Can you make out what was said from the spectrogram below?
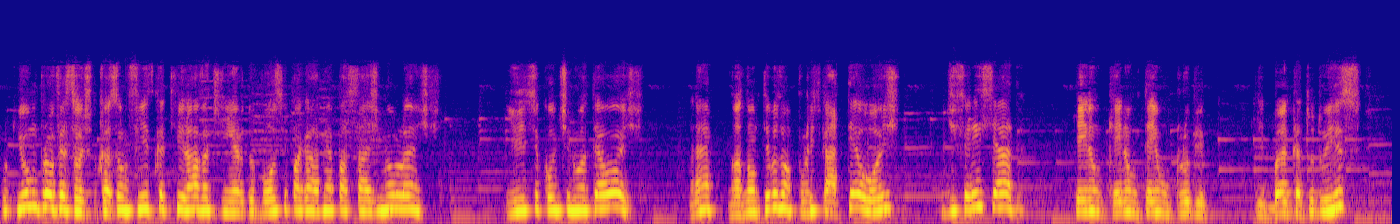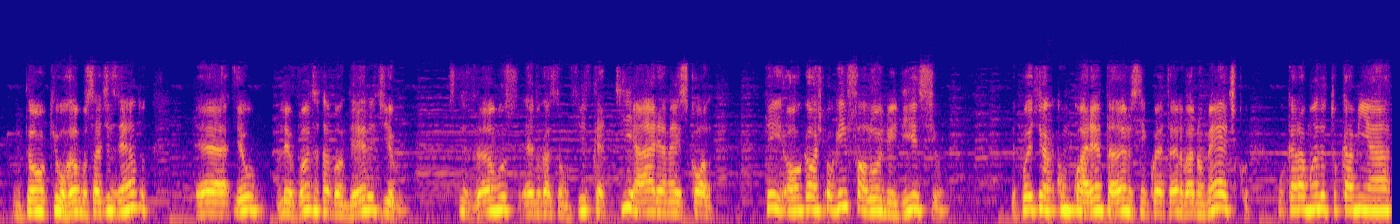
porque um professor de educação física tirava dinheiro do bolso e pagava minha passagem e meu lanche. E isso continua até hoje. Né? Nós não temos uma política até hoje diferenciada. Quem não, quem não tem um clube que banca tudo isso, então o que o Ramos está dizendo, é, eu levanto essa bandeira e digo, precisamos da educação física diária na escola. Quem, eu acho que alguém falou no início depois de com 40 anos, 50 anos, vai no médico, o cara manda tu caminhar,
